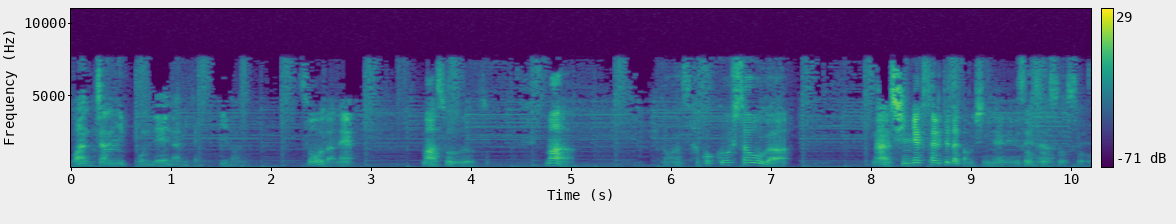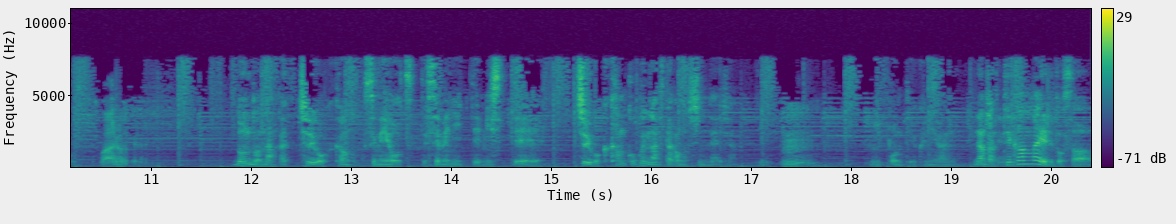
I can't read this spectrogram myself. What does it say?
ワンチャン日本ねえなみたいな、今の。そうだね。まあそうそうそう。まあ、どうなん鎖国をした方が、なんか侵略されてたかもしれないよね、みたそいうな。そうそうそう。はあるわけだね。どんどんなんか中国、韓国攻めようっつって攻めに行ってミスって、中国、韓国になってたかもしんないじゃんっていう。うん。日本っていう国がね。なんかって考えるとさ、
